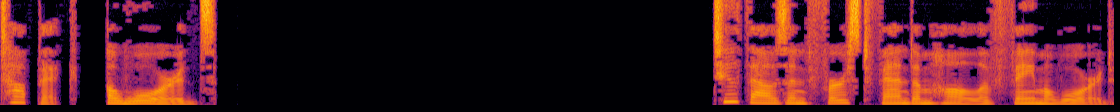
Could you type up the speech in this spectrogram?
Topic. Awards 2000 First Fandom Hall of Fame Award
